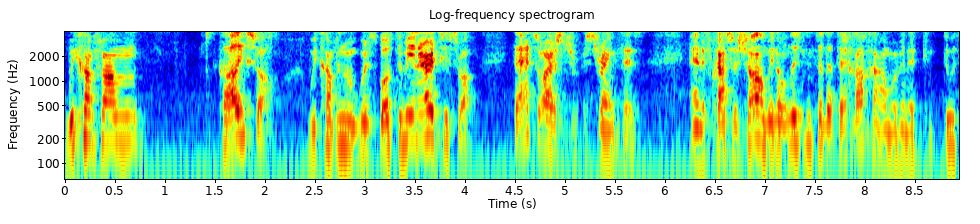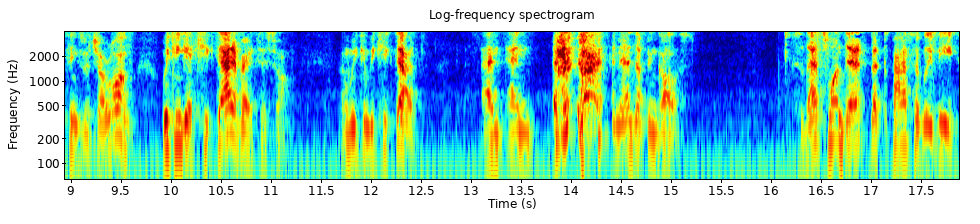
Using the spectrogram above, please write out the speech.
We come from Klal Yisrael. We come from, we're supposed to be in Eretz Yisrael. That's where our strength is. And if Chas V'Shalom, we don't listen to the Techacha and we're going to do things which are wrong, we can get kicked out of Eretz Yisrael. And we can be kicked out and and and end up in Galus. So that's one that, that could possibly be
